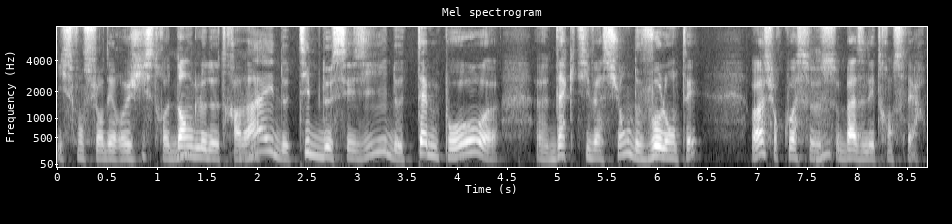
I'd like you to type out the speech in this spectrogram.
Ils se font sur des registres d'angle de travail, de type de saisie, de tempo, euh, euh, d'activation, de volonté. Voilà sur quoi se, se basent les transferts.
